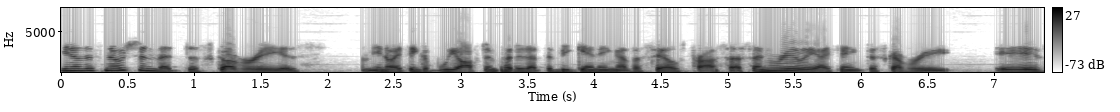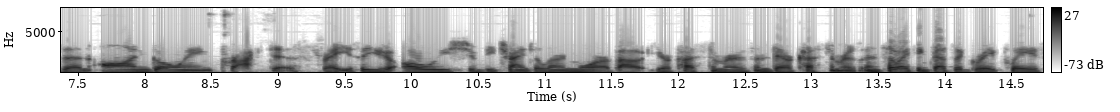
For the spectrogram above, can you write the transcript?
you know this notion that discovery is, you know, I think we often put it at the beginning of a sales process, and really I think discovery is an ongoing practice, right? So you always should be trying to learn more about your customers and their customers, and so I think that's a great place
